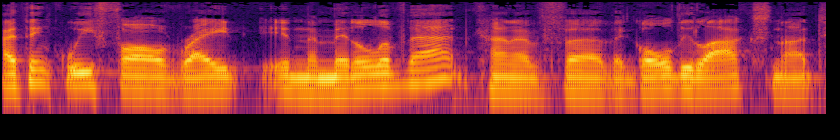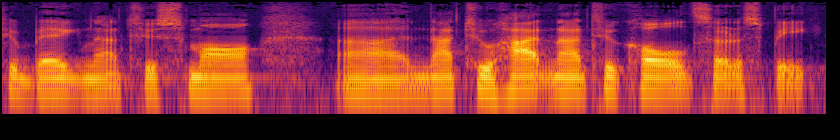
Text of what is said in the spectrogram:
I think we fall right in the middle of that, kind of uh, the Goldilocks, not too big, not too small. Uh, not too hot, not too cold, so to speak.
